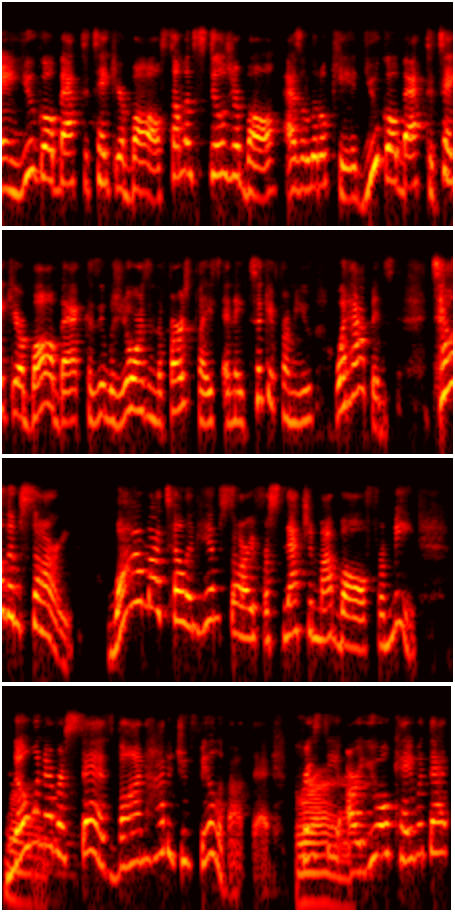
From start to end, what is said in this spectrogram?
and you go back to take your ball, someone steals your ball as a little kid, you go back to take your ball back because it was yours in the first place and they took it from you. What happens? Tell them sorry why am I telling him sorry for snatching my ball from me? Right. No one ever says, Vaughn, how did you feel about that? Christy, right. are you okay with that?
